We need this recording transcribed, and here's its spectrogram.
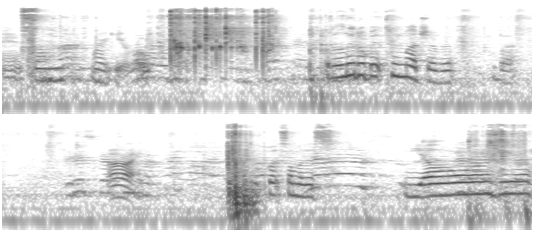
And some right here. Oh. Put a little bit too much of it, but alright. Put some of this yellow on here.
